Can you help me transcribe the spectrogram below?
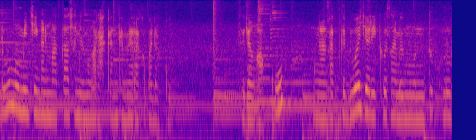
lalu memincingkan mata sambil mengarahkan kamera kepadaku. Sedang aku mengangkat kedua jariku sambil membentuk huruf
